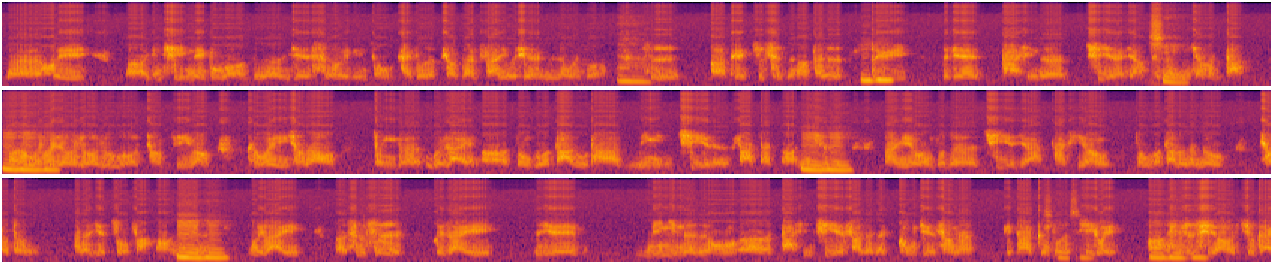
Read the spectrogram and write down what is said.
呃会。呃，引起内部哦，这个一些社会民众太多的挑战，反而有一些人是认为说，是啊可以支持的啊，但是对于这些大型的企业来讲，这个影响很大。啊，那我会认为说，如果长此以往，可能会影响到整个未来啊，中国大陆它民营企业的发展啊。也是，那也有很多的企业家，他希望中国大陆能够调整他的一些做法啊。因此，未来呃，是不是会在？这些民营的这种呃大型企业发展的空间上呢，给他更多的机会啊，是不是需要修改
